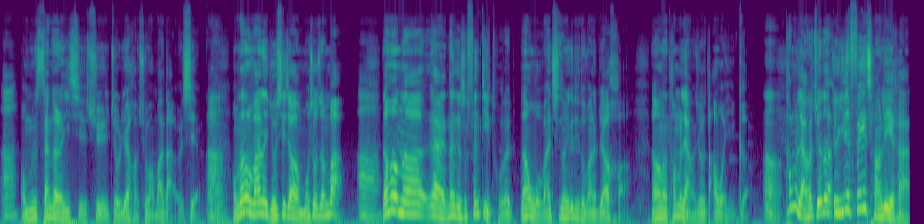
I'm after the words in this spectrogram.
啊，我们三个人一起去，就约好去网吧打游戏啊。我们当时玩的游戏叫《魔兽争霸》啊，然后呢，哎，那个是分地图的，然后我玩其中一个地图玩的比较好，然后呢，他们两个就是打我一个。嗯，他们两个觉得就一定非常厉害，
